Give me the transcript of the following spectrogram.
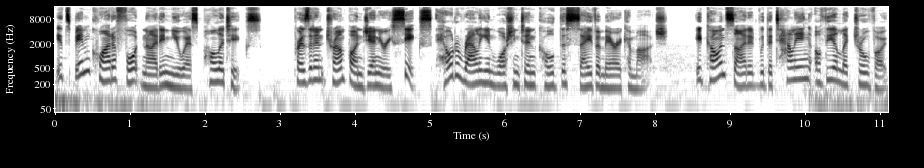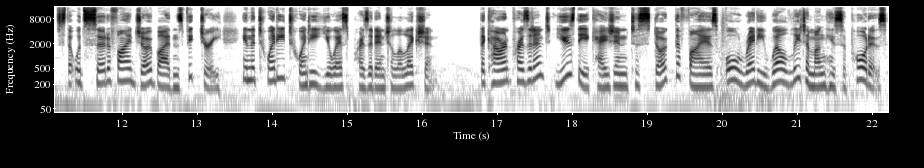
It's been quite a fortnight in US politics. President Trump on January 6 held a rally in Washington called the Save America March. It coincided with the tallying of the electoral votes that would certify Joe Biden's victory in the 2020 US presidential election. The current president used the occasion to stoke the fires already well lit among his supporters,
